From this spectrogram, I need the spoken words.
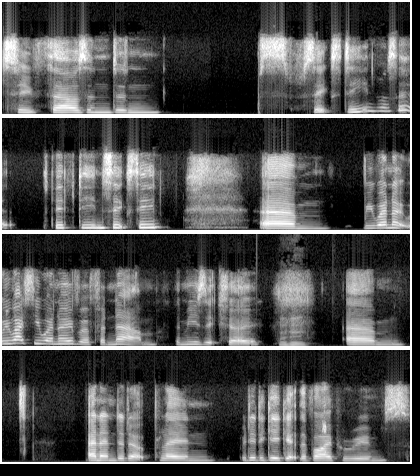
2016. Was it 15, 16? Um, we went. We actually went over for NAMM, the music show, hmm um, and ended up playing. We did a gig at the Viper Rooms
